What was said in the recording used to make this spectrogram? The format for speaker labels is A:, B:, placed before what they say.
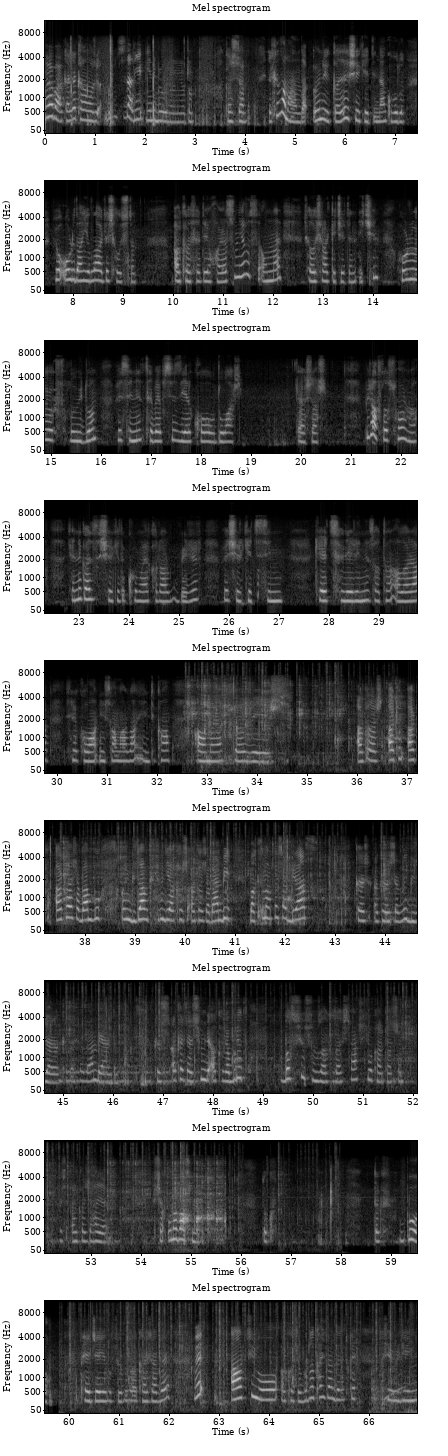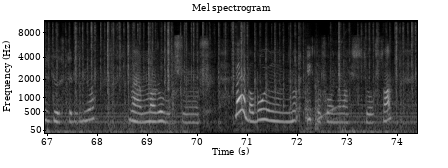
A: Merhaba arkadaşlar kanalıma hoş geldiniz. Bugün sizlerle yepyeni bir oyun oynuyordum. Arkadaşlar yakın zamanda önceki galeri şirketinden kovuldun ve oradan yıllarca çalıştın. Arkadaşlar diyor hayatın yarısı onlar çalışarak geçirdiğin için huruyluydun ve seni sebepsiz yere kovdular. Arkadaşlar bir hafta sonra kendi gazete şirketi kurmaya karar verir ve şirketin şirketlerini satın alarak seni kovan insanlardan intikam almaya söz verir. Arkadaşlar arka, arka, arkadaşlar ben bu oyun güzel mi kötü mü diye arkadaşlar arkadaşlar ben bir baktım arkadaşlar biraz arkadaşlar, ve güzel arkadaşlar ben beğendim. Arkadaşlar, şimdi arkadaşlar buraya basıyorsunuz arkadaşlar. Yok. Arkadaşlar, arkadaşlar hayır. Arkadaşlar ona basmıyorduk. Bu. PC'ye basıyoruz arkadaşlar ve ve artıyor arkadaşlar. Burada kaç tane gazete taşıyabileceğiniz gösteriliyor. Ben bunlar. Merhaba bu oyunu ilk defa oynamak istiyorsan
